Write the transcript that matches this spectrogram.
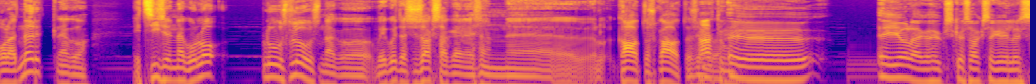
oled nõrk nagu, et siis on nagu lo lose-lose nagu või kuidas see saksa keeles on äh, kaotus-kaotus nagu. Ei ole kahjuks ka saksa keeles.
